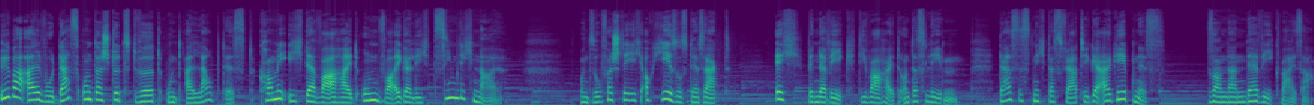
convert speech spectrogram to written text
Überall, wo das unterstützt wird und erlaubt ist, komme ich der Wahrheit unweigerlich ziemlich nahe. Und so verstehe ich auch Jesus, der sagt, ich bin der Weg, die Wahrheit und das Leben. Das ist nicht das fertige Ergebnis, sondern der Wegweiser.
